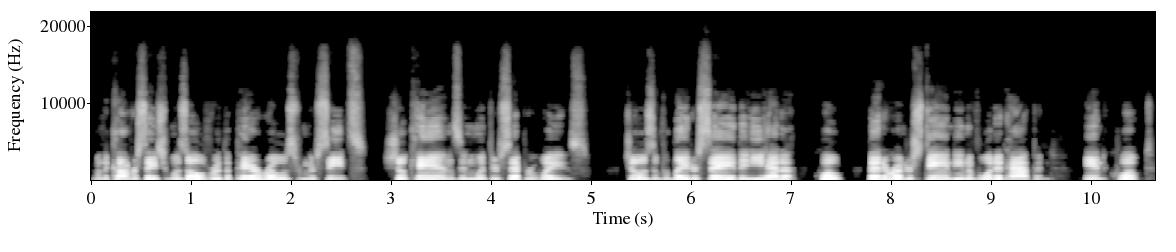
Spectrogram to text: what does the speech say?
When the conversation was over, the pair rose from their seats, shook hands, and went their separate ways. Joseph would later say that he had a, quote, better understanding of what had happened, end quote.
